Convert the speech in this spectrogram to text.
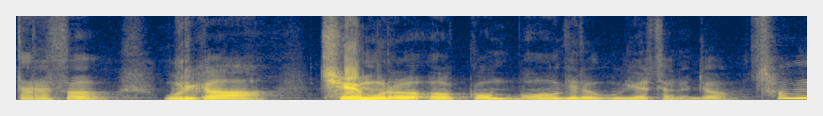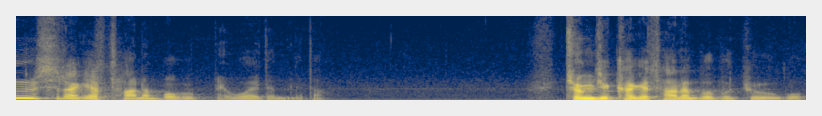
따라서 우리가 재물을 얻고 모기를 위해서는요, 성실하게 사는 법을 배워야 됩니다. 정직하게 사는 법을 배우고,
